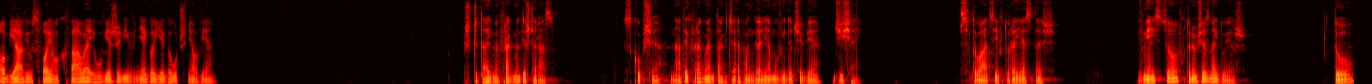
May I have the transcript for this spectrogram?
objawił swoją chwałę i uwierzyli w Niego Jego uczniowie. Przeczytajmy fragment jeszcze raz. Skup się na tych fragmentach, gdzie Ewangelia mówi do Ciebie dzisiaj. W sytuacji, w której jesteś, w miejscu, w którym się znajdujesz, tu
